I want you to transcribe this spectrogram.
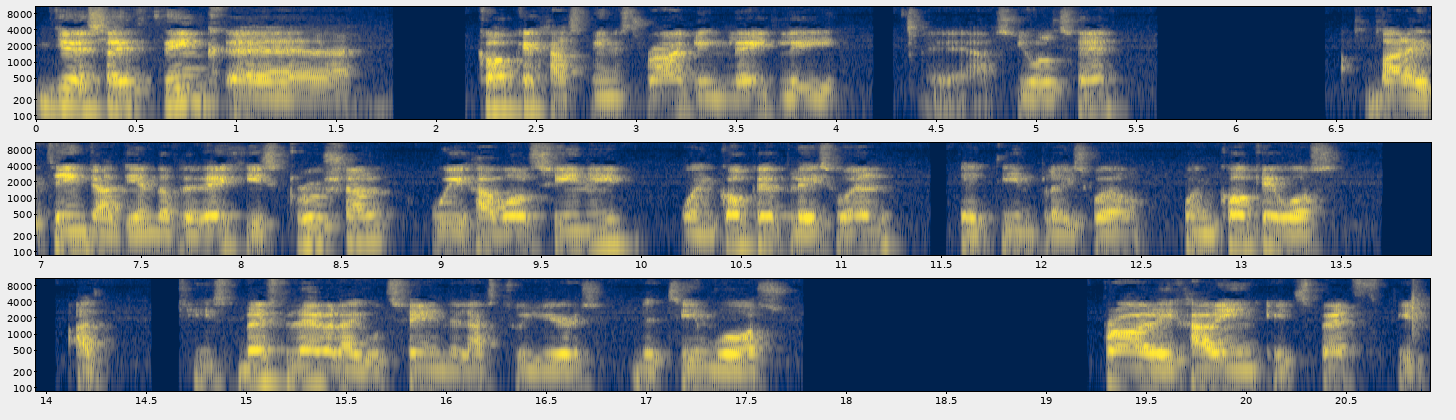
Yes, I think uh, Koke has been struggling lately, uh, as you all said. But I think at the end of the day, he's crucial. We have all seen it. When Koke plays well, the team plays well. When Koke was at his best level, I would say, in the last two years, the team was probably having its best it,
